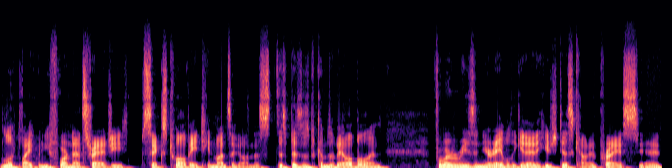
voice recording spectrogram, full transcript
looked like when you formed that strategy 6 12 18 months ago and this this business becomes available and for whatever reason you're able to get at a huge discounted price it,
